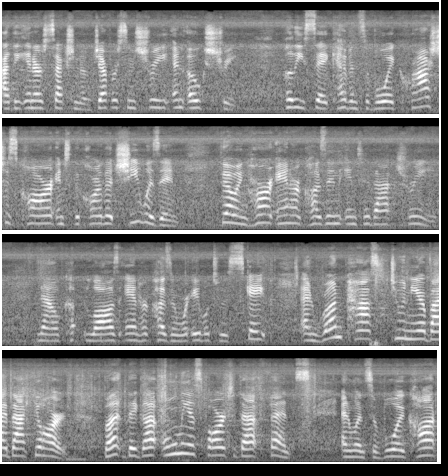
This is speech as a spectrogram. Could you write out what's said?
at the intersection of Jefferson Street and Oak Street. Police say Kevin Savoy crashed his car into the car that she was in, throwing her and her cousin into that tree. Now, Laws and her cousin were able to escape and run past to a nearby backyard, but they got only as far to that fence. And when Savoy caught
